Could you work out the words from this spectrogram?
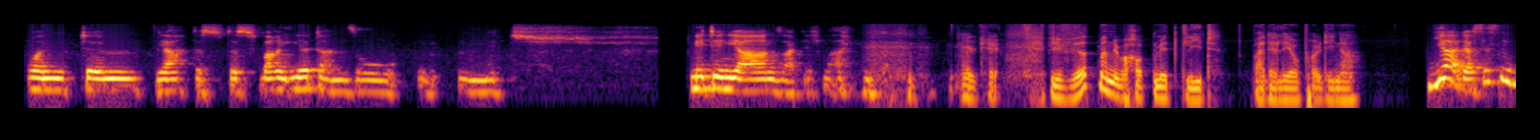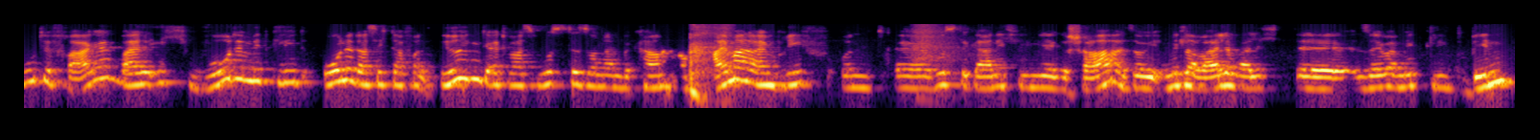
Und ähm, ja, das, das variiert dann so mit mit den Jahren, sag ich mal. Okay. Wie wird man überhaupt Mitglied bei der Leopoldina? Ja, das ist eine gute Frage, weil ich wurde Mitglied, ohne dass ich davon irgendetwas wusste, sondern bekam auf einmal einen Brief und äh, wusste gar nicht, wie mir geschah. Also mittlerweile, weil ich äh, selber Mitglied bin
